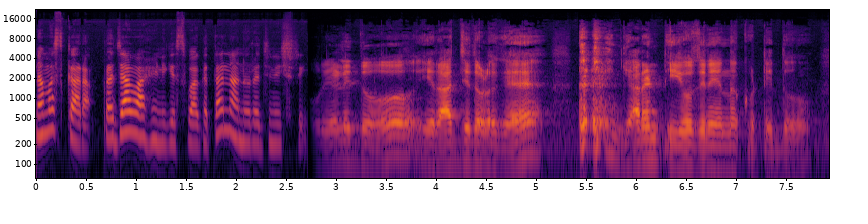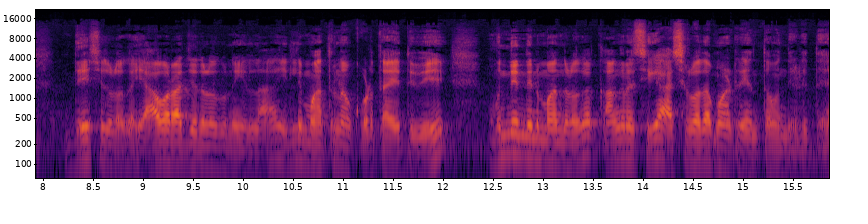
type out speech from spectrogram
ನಮಸ್ಕಾರ. ಪ್ರಜಾವಾಹಿನಿಗೆ ಸ್ವಾಗತ. ನಾನು ರಜನೀಶ್ರೀ. ಅವ್ರು ಹೇಳಿದ್ದು ಈ ರಾಜ್ಯದೊಳಗೆ ಗ್ಯಾರಂಟಿ ಯೋಜನೆಯನ್ನು ಕೊಟ್ಟಿದ್ದು. ದೇಶದೊಳಗೆ ಯಾವ ರಾಜ್ಯದೊಳಗೂ ಇಲ್ಲ. ಇಲ್ಲಿ ಮಾತ್ರ ನಾವು ಕೊಡ್ತಾ ಇದ್ದೀವಿ. ಮುಂದಿನ ದಿನಮಾನದೊಳಗೆ ಕಾಂಗ್ರೆಸ್ಸಿಗೆ ಆಶೀರ್ವಾದ ಮಾಡಿರಿ ಅಂತ ಒಂದು ಹೇಳಿದ್ದೆ.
